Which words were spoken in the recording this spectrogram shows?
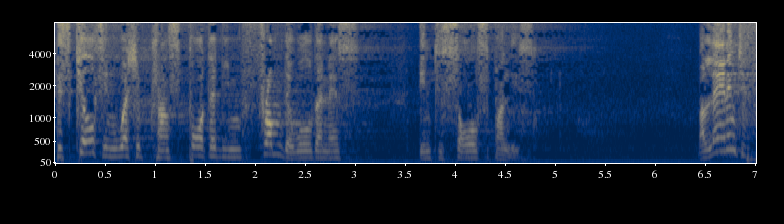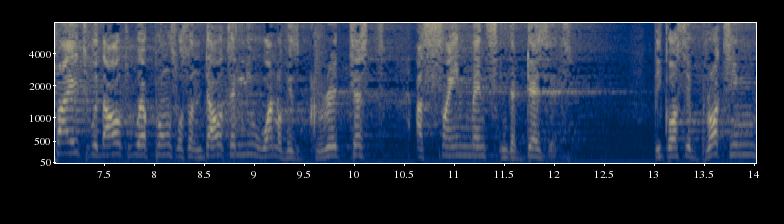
His skills in worship transported him from the wilderness into Saul's palace. But learning to fight without weapons was undoubtedly one of his greatest assignments in the desert because it brought him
